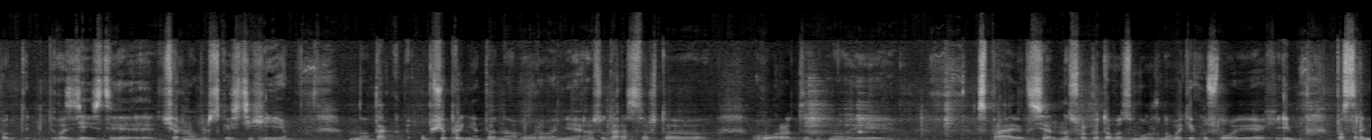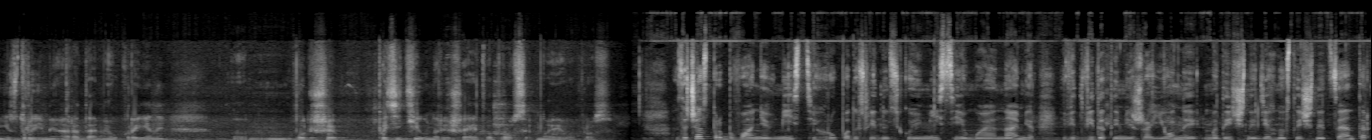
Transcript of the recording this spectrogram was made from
под воздействие Чернобыльской стихии. Но так общепринято на уровне государства, что город ну, и справился, насколько это возможно в этих условиях, и по сравнению с другими городами Украины м, больше позитивно решает вопросы, многие вопросы. За час перебування в місті група дослідницької місії має намір відвідати міжрайонний медичний діагностичний центр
